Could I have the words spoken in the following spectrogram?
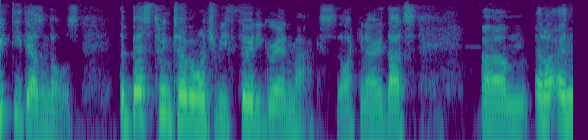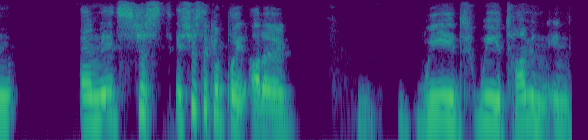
fifty thousand dollars. The best twin turbo one should be thirty grand max. Like you know that's um and I- and and it's just it's just a complete utter weird weird time in, in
